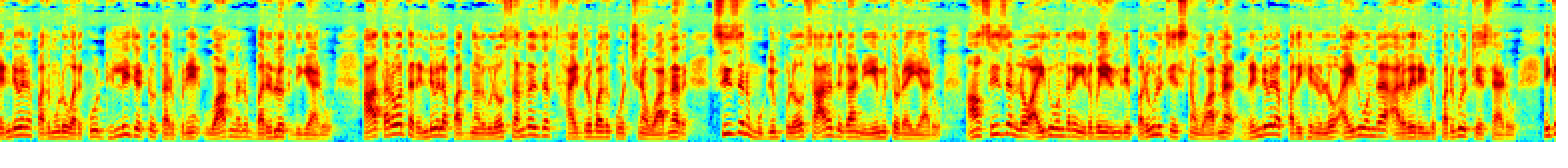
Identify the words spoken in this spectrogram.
రెండు వేల పదమూడు వరకు ఢిల్లీ జట్టు తరపునే వార్నర్ బరిలోకి దిగాడు. ఆ తర్వాత రెండు వేల పద్నాలుగులో సన్ రైజర్స్ హైదరాబాద్కు వచ్చిన వార్నర్ సీజన్ ముగింపులో సారథిగా నియమితుడయ్యాడు. ఆ సీజన్లో ఐదు వందల ఇరవై ఎనిమిది పరుగులు చేసిన వార్నర్ రెండు వేల పదిహేనులో ఐదు వందల అరవై రెండు పరుగులు చేశాడు. ఇక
